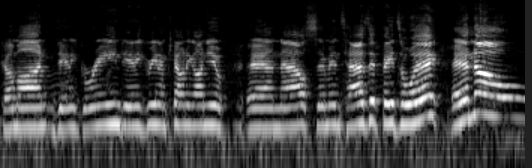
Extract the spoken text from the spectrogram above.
Come on, Danny Green. Danny Green, I'm counting on you. And now Simmons has it, fades away, and no!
